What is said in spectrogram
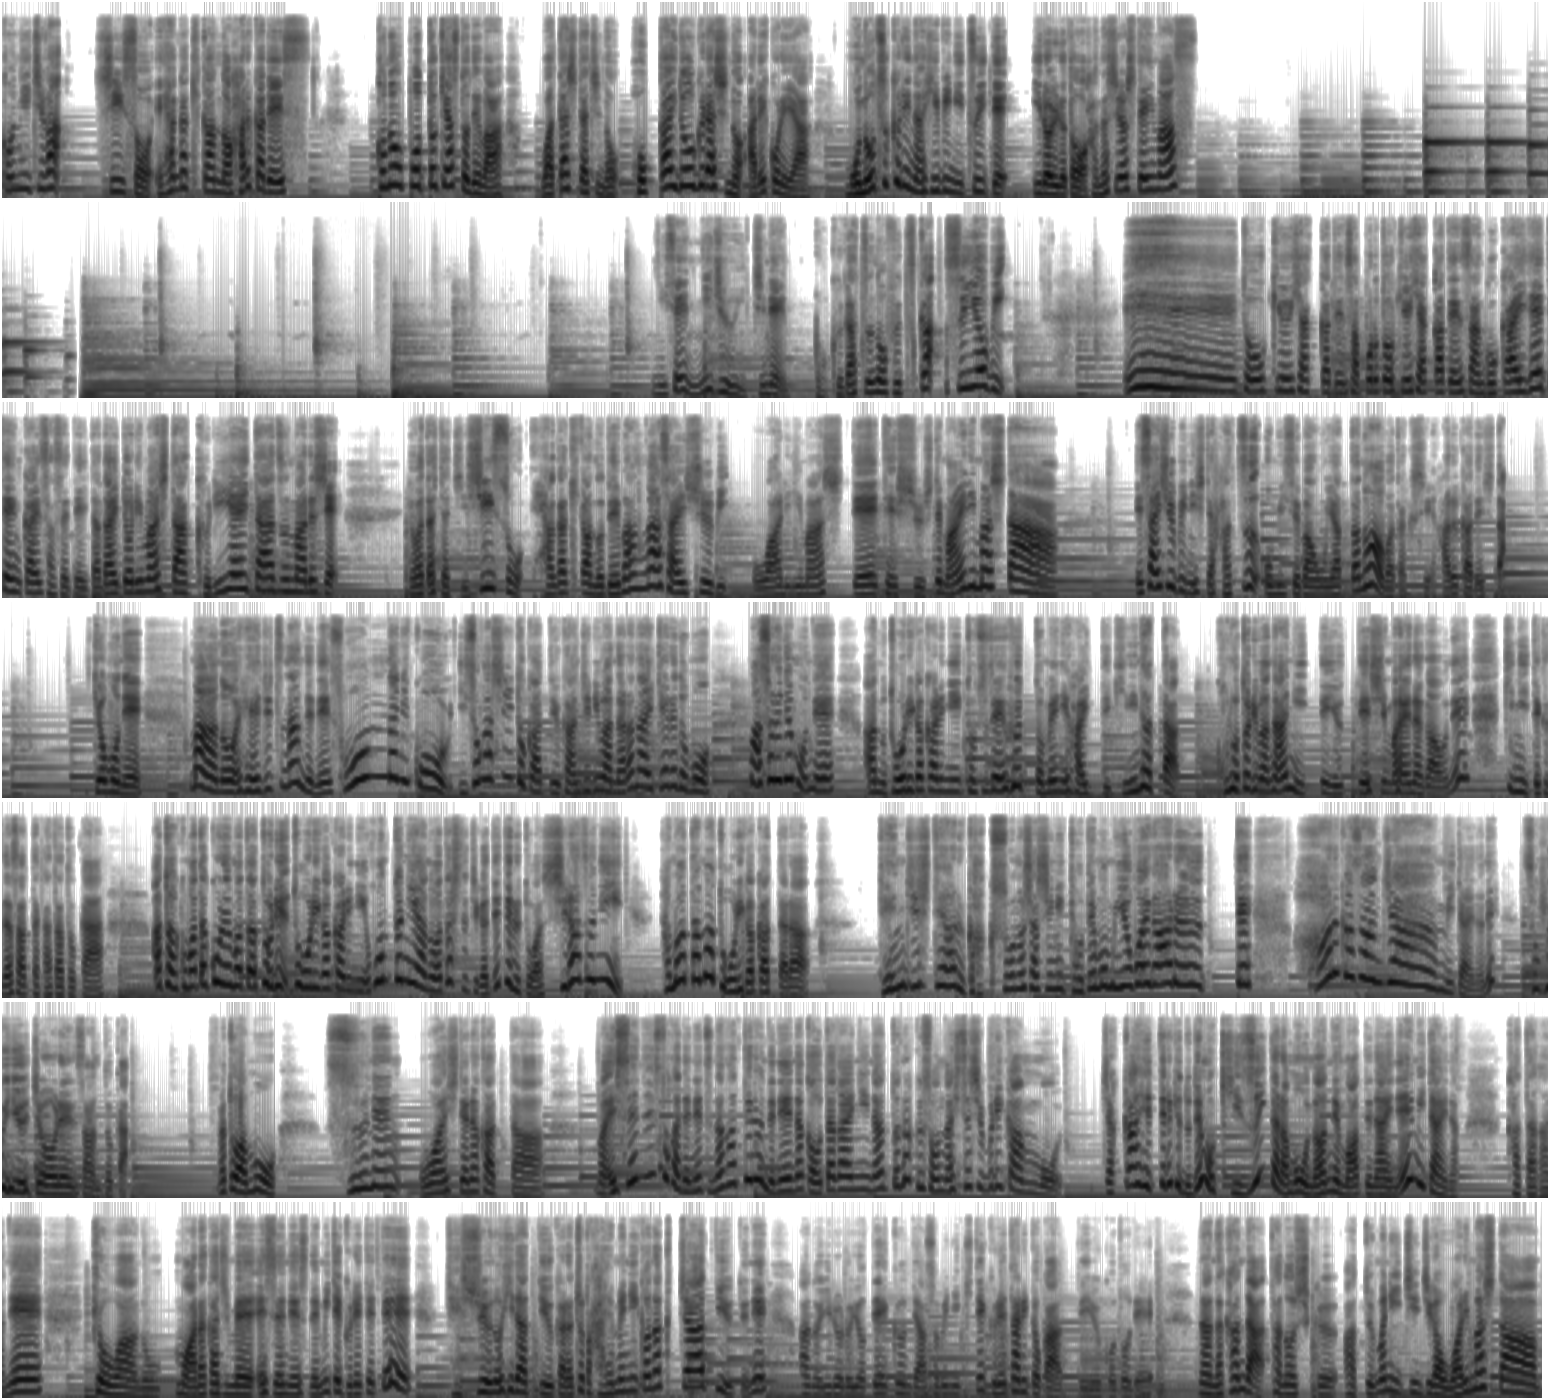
こんにちは。シーソー絵はがき館のはるかです。このポッドキャストでは、私たちの北海道暮らしのあれこれや、ものづくりな日々について、いろいろとお話をしています。2021年6月の2日水曜日。えー、東急百貨店、札幌東急百貨店さん5階で展開させていただいておりました、クリエイターズマルシェ。私たちシーソーはがき館の出番が最終日終わりまして、撤収してまいりました。最終日にして初お店番をやったのは私、はるかでした。今日もね、まああの平日なんでね、そんなにこう忙しいとかっていう感じにはならないけれども、まあそれでもね、あの通りがかりに突然ふっと目に入って気になった。この鳥は何？って言ってシマエナガをね、気に入ってくださった方とか、あとはまたこれまた通りがかりに、本当にあの私たちが出てるとは知らずに、たまたま通りがかったら、展示してある学装の写真にとても見覚えがあるって、はるかさんじゃんみたいなね、そういう常連さんとか。あとはもう数年お会いしてなかった、まあ、SNS とかでね、つながってるんでね、なんかお互いになんとなくそんな久しぶり感も若干減ってるけど、でも気づいたらもう何年も会ってないね、みたいな方がね、今日はあの、もうあらかじめ SNS で見てくれてて、撤収の日だっていうからちょっと早めに行かなくちゃって言ってね、あの、いろいろ予定組んで遊びに来てくれたりとかっていうことで、なんだかんだ楽しくあっという間に一日が終わりました。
